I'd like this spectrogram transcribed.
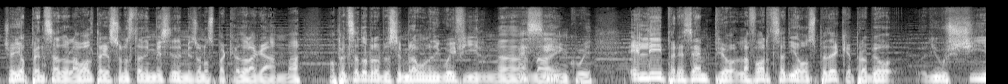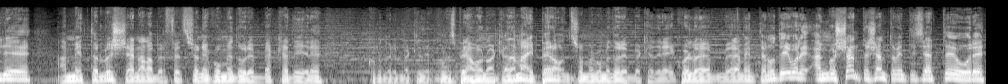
Cioè io ho pensato la volta che sono stato investito e mi sono spaccato la gamba, ho pensato proprio sembra uno di quei film Eh, no, sì. in cui... E lì per esempio la forza di ospite che è proprio riuscire a metterlo in scena alla perfezione come dovrebbe accadere come dovrebbe accadere, come speriamo non accada mai, però insomma come dovrebbe accadere, quello è veramente notevole. Angosciante 127 ore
